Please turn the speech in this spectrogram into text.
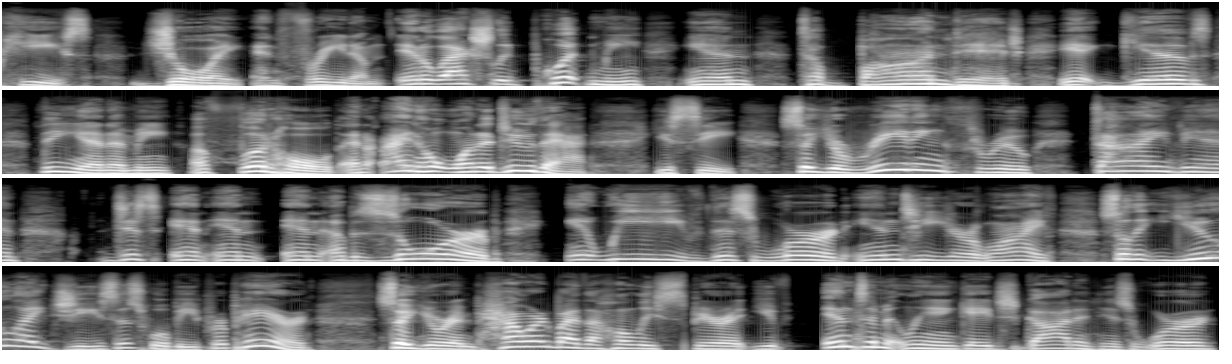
peace, joy, and freedom. It'll actually put me into bondage. It gives the enemy a foothold, and I don't want to do that, you see. So you're reading through, dive in just and and and absorb and weave this word into your life so that you like Jesus will be prepared. So you're empowered by the Holy Spirit, you've intimately engaged God in his word,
